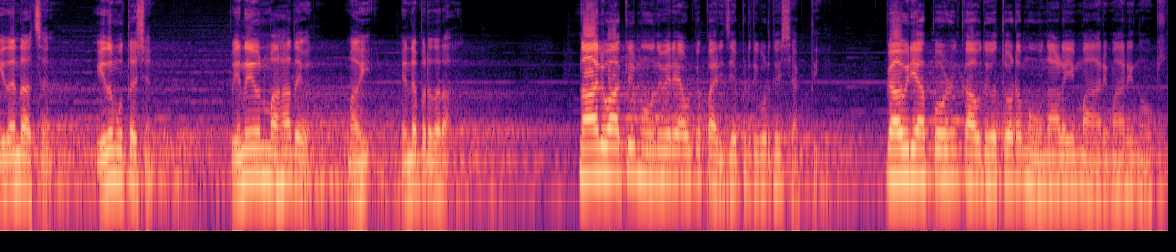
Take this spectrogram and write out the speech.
ഇതെന്റെ അച്ഛൻ. ഇത് മുത്തശ്ശൻ പിന്നെ ഇവൻ മഹാദേവൻ. മഹി എന്റെ ബ്രദറാ നാലു വാക്കിൽ മൂന്നുപേരെ അവൾക്ക് പരിചയപ്പെടുത്തി കൊടുത്ത ശക്തി. ഗൗരി അപ്പോഴും കൗതുകത്തോടെ മൂന്നാളെയും മാറി മാറി നോക്കി.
